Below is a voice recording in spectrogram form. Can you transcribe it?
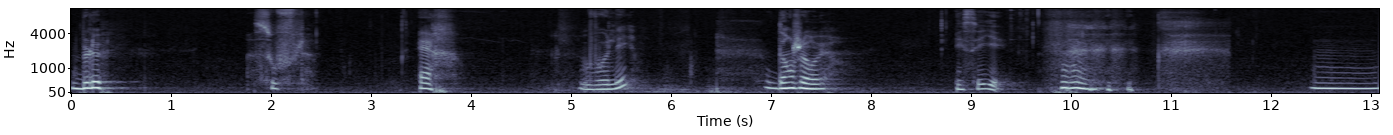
bleu, souffle R, voler dangereux, essayer Hmm.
